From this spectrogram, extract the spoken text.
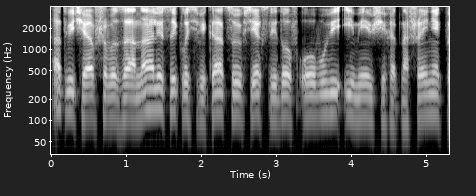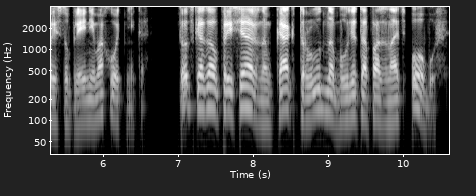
отвечавшего за анализ и классификацию всех следов обуви, имеющих отношение к преступлениям охотника. Тот сказал присяжным, как трудно будет опознать обувь.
